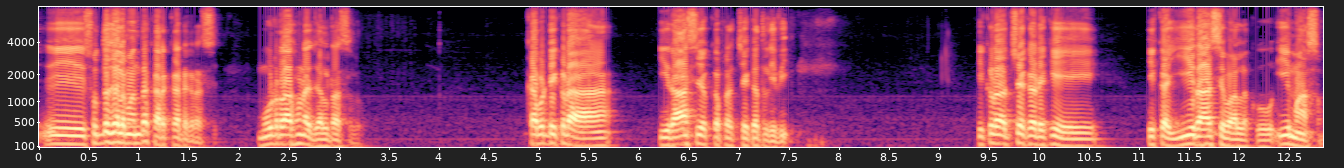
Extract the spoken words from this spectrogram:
ఈ శుద్ధ జలం అంతా కర్కాటక రాశి. మూడు రాసులు ఉన్నాయి జలరాశులు. కాబట్టి ఇక్కడ ఈ రాశి యొక్క ప్రత్యేకతలు ఇవి. ఇక్కడ వచ్చేకాడికి ఇక ఈ రాశి వాళ్ళకు ఈ మాసం.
